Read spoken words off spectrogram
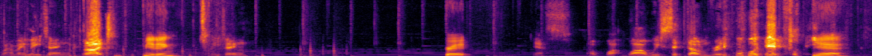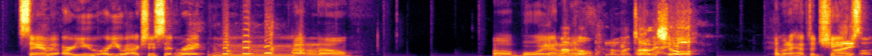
We're having a meeting. Right. Meeting. Meeting. Great. Yes. Oh, wow, wow, we sit down really weirdly. Yeah. Sam, are you are you actually sitting right? Mm, I don't know. Oh boy, I don't I'm know. not, I'm not entirely sure. I'm gonna have to change I-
